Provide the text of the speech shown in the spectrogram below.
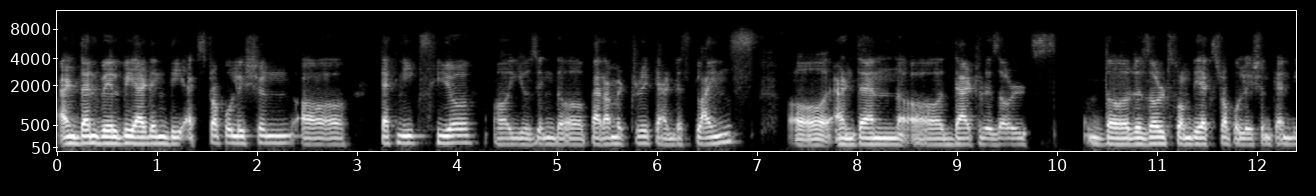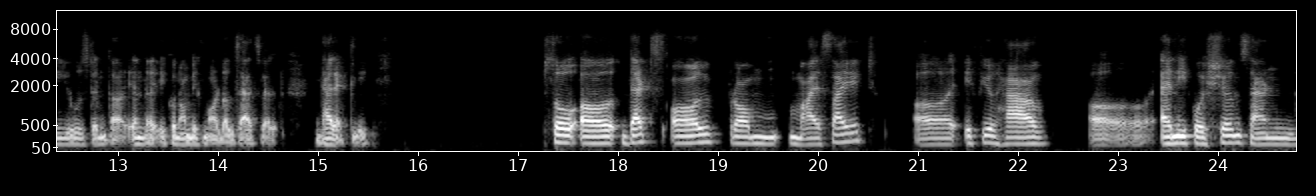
and then we'll be adding the extrapolation uh, techniques here uh, using the parametric and the splines, uh, and then uh, that results the results from the extrapolation can be used in the in the economic models as well directly. So uh, that's all from my side. If you have any questions and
